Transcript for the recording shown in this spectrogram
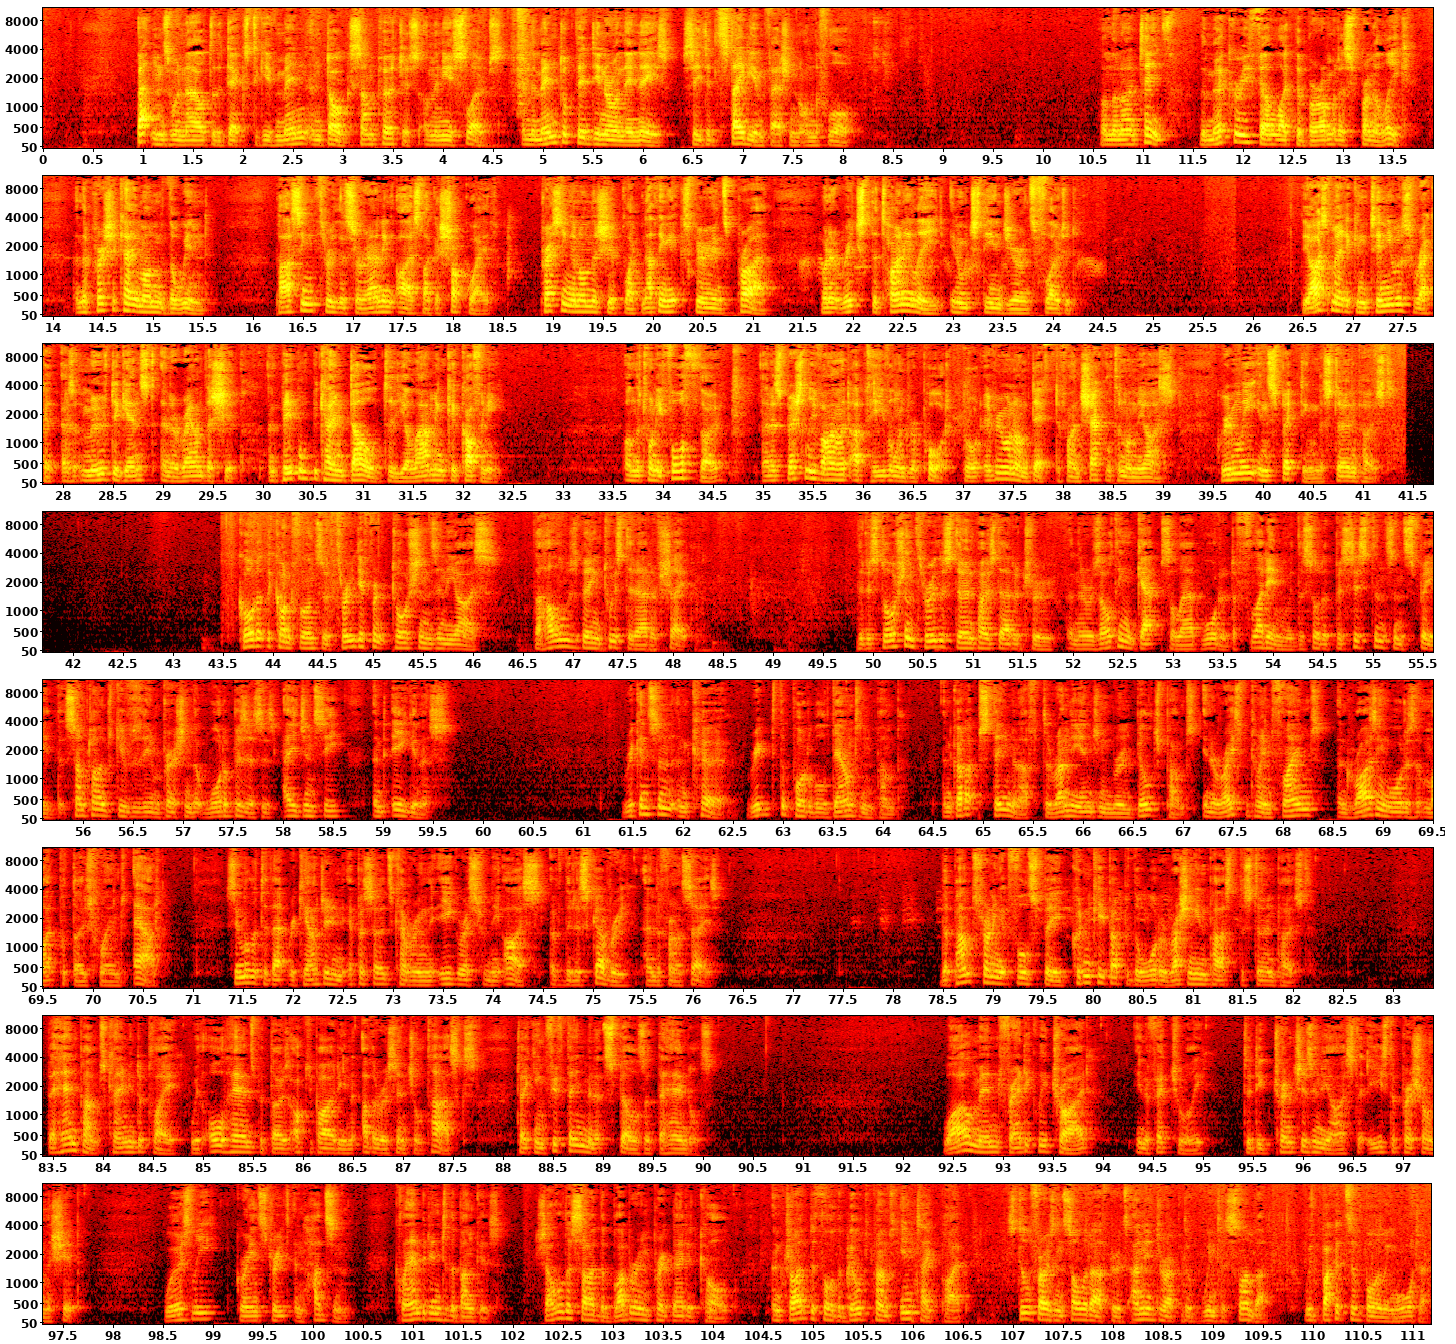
Battens were nailed to the decks to give men and dogs some purchase on the new slopes, and the men took their dinner on their knees, seated stadium fashion on the floor. On the 19th, the mercury fell like the barometer sprung a leak, and the pressure came on with the wind, passing through the surrounding ice like a shock wave, pressing in on the ship like nothing experienced prior when it reached the tiny lead in which the Endurance floated. The ice made a continuous racket as it moved against and around the ship, and people became dulled to the alarming cacophony. On the 24th, though, an especially violent upheaval and report brought everyone on deck to find Shackleton on the ice, grimly inspecting the stern post. Caught at the confluence of three different torsions in the ice, the hull was being twisted out of shape. The distortion threw the stern post out of true, and the resulting gaps allowed water to flood in with the sort of persistence and speed that sometimes gives the impression that water possesses agency and eagerness. Rickinson and Kerr rigged the portable Downton pump and got up steam enough to run the engine room bilge pumps in a race between flames and rising waters that might put those flames out, similar to that recounted in episodes covering the egress from the ice of the Discovery and the Française. The pumps running at full speed couldn't keep up with the water rushing in past the stern post. The hand pumps came into play, with all hands but those occupied in other essential tasks taking 15 minute spells at the handles. While men frantically tried, ineffectually, to dig trenches in the ice to ease the pressure on the ship, Worsley, Greenstreet, and Hudson clambered into the bunkers, shoveled aside the blubber impregnated coal, and tried to thaw the bilge pump's intake pipe, still frozen solid after its uninterrupted winter slumber, with buckets of boiling water.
